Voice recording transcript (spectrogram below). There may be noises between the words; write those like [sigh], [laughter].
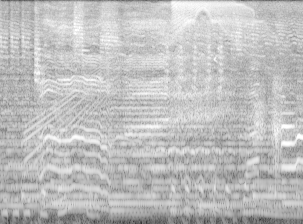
滴滴滴只更新吃吃吃吃吃虾米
